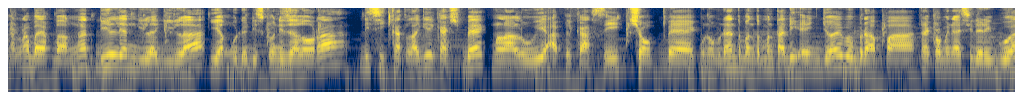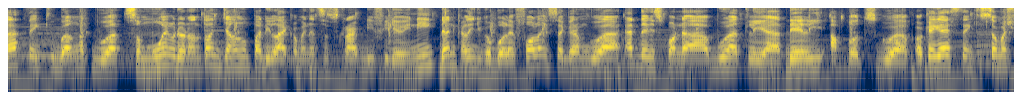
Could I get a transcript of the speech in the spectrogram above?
karena banyak banget deal yang gila-gila yang udah diskon di Zalora disikat lagi cashback melalui aplikasi Shopback. Mudah-mudahan teman-teman tadi enjoy beberapa rekomendasi dari gua. Thank you banget buat semua yang udah nonton. Jangan lupa di like, comment, dan subscribe di video ini. Dan kalian juga boleh follow Instagram gua @denispondaa buat lihat daily uploads gua. Oke okay guys, thank you so much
